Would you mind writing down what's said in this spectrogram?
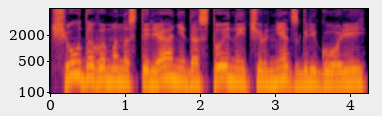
Чудово монастыря недостойный чернец Григорий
